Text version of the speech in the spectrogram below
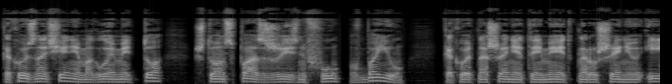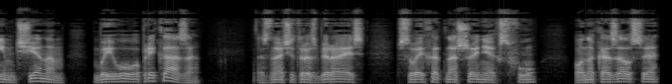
какое значение могло иметь то, что он спас жизнь Фу в бою, какое отношение это имеет к нарушению им, Ченом, боевого приказа? Значит, разбираясь в своих отношениях с Фу, он оказался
